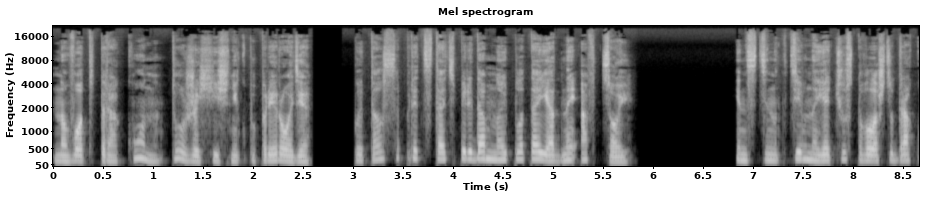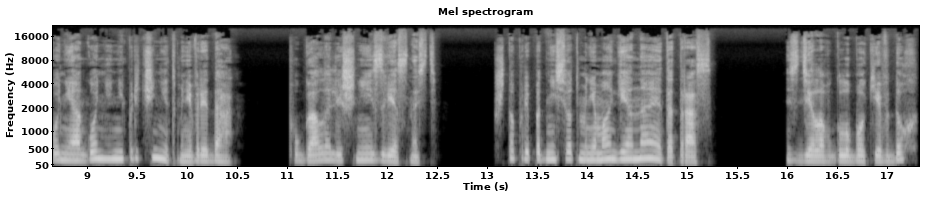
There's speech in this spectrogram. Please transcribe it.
Но вот дракон, тоже хищник по природе, пытался предстать передо мной плотоядной овцой. Инстинктивно я чувствовала, что драконий огонь не причинит мне вреда. Пугала лишь неизвестность. Что преподнесет мне магия на этот раз? Сделав глубокий вдох,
